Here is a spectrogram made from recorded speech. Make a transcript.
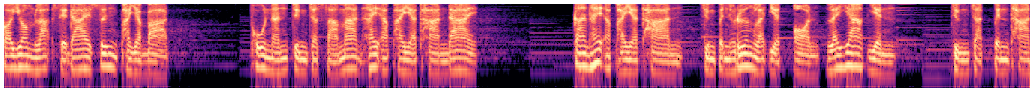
ก็ย่อมละเสียได้ซึ่งพยาบาท ผู้นั้นจึงจะสามารถให้อภัยทานได้ การให้อภัยทานจึงเป็นเรื่องละเอียดอ่อนและยากเย็น จึงจัดเป็นทาน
